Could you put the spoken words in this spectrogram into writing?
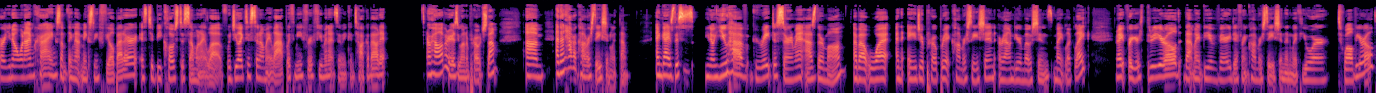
Or, you know, when I'm crying, something that makes me feel better is to be close to someone I love. Would you like to sit on my lap with me for a few minutes and we can talk about it? Or however it is you want to approach them. Um, and then have a conversation with them. And guys, this is, you know, you have great discernment as their mom about what an age appropriate conversation around your emotions might look like, right? For your three year old, that might be a very different conversation than with your 12 year old.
